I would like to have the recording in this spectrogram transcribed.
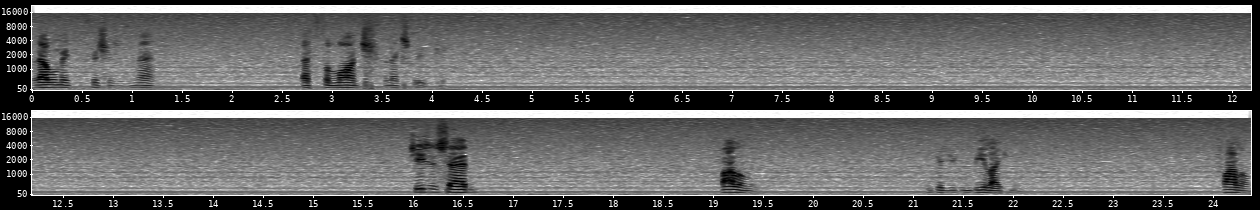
But I will make you fishers of men. That's the launch for next week. Jesus said, Follow me. Because you can be like me. Follow me.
